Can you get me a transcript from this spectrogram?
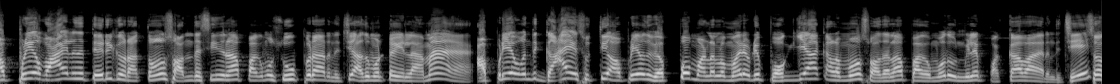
அப்படியே வாயிலிருந்து தெறிக்கும் ரத்தம். ஸோ அந்த சீன்லாம் பார்க்கும்போது சூப்பராக இருந்துச்சு. அது மட்டும் இல்லாமல் அப்படியே வந்து காயை சுற்றி அப்படியே வந்து வெப்ப மண்டலம் மாதிரி அப்படியே பொகையா கிளம்பும். ஸோ அதெல்லாம் பார்க்கும்போது உண்மையிலே பக்காவாக இருந்துச்சு. ஸோ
